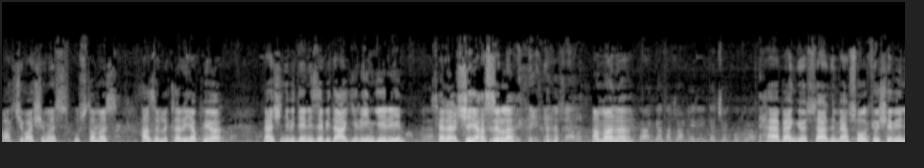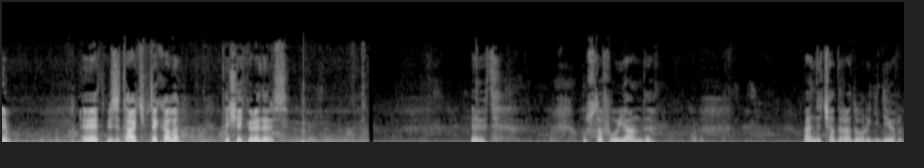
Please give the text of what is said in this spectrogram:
ahçıbaşımız, ustamız hazırlıkları yapıyor. Ben şimdi bir denize bir daha gireyim, geleyim. Sen her şeyi hazırla. Aman ha. İbrahim yatacak yerini de çek. He ben gösterdim. Ben sol köşe benim. Evet bizi takipte kalın. Teşekkür ederiz. Evet. Mustafa uyandı. Ben de çadıra doğru gidiyorum.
